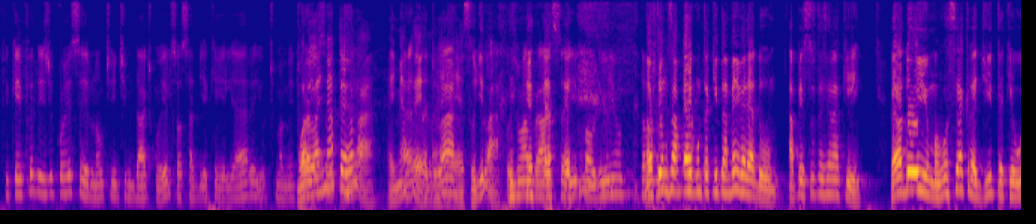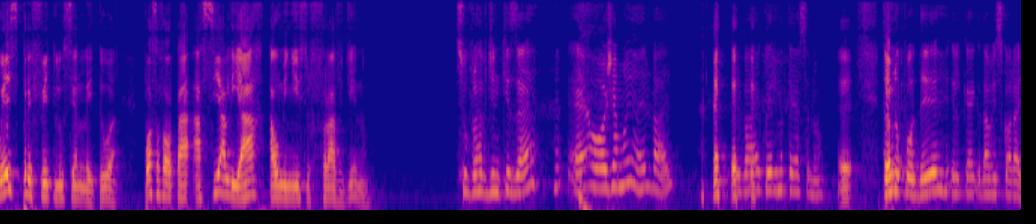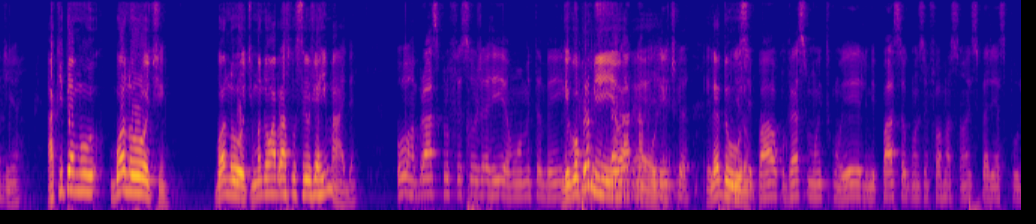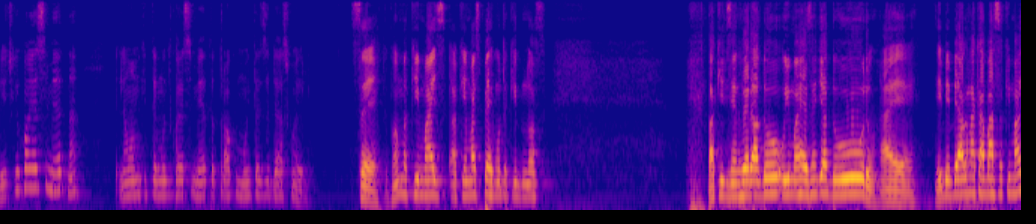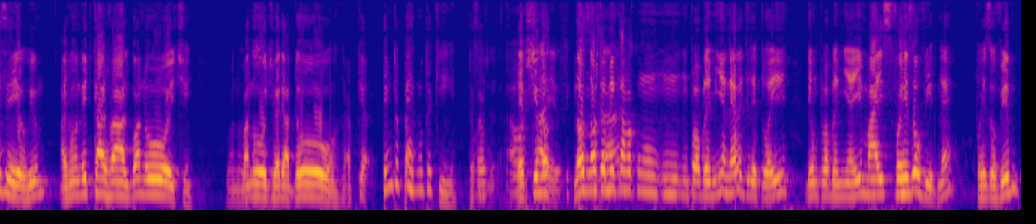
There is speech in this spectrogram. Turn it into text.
Fiquei feliz de conhecê-lo, não tinha intimidade com ele, só sabia quem ele era e ultimamente... Mora lá em minha terra lá. É em minha É, terra tá de lá. lá? É, sou de lá. Pois um abraço aí, Paulinho. Tamo Nós junto. temos uma pergunta aqui também, vereador. A pessoa está dizendo aqui. Vereador Ilma, você acredita que o ex-prefeito Luciano Leitor possa voltar a se aliar ao ministro Flávio Dino? Se o Flávio Dino quiser, é hoje, amanhã ele vai. Ele vai, com ele não tem essa não. É. Estando no poder, ele quer dar uma escoradinha. Aqui temos. Boa noite. Boa noite. Manda um abraço pro senhor Jerry Maida. Ô, um abraço, professor Jair, é um homem também. Ligou é muito mim, inteirado é, na é, política ele é duro. municipal, converso muito com ele, me passa algumas informações, experiência política e conhecimento, né? Ele é um homem que tem muito conhecimento, eu troco muitas ideias com ele. Certo. Vamos aqui mais. Aqui mais pergunta aqui do nosso. Tá aqui dizendo, vereador, o Ilma Rezende é duro. Ah, é. E beber água na cabaça aqui mais eu, viu? Aí vão Neide Carvalho, boa noite. Boa noite. Boa noite, vereador. É porque tem muita pergunta aqui. Pessoal, Pode é porque nós, nós, nós também tava com um, um- um probleminha, né, era diretor aí? Deu um probleminha aí, mas foi resolvido, né? Foi resolvido.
